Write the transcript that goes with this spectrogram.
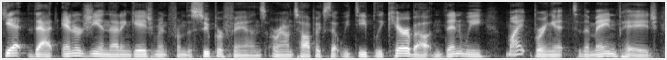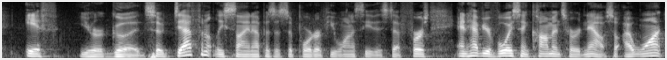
get that energy and that engagement from the super fans around topics that we deeply care about. And then we might bring it to the main page if you're good. So definitely sign up as a supporter if you want to see this stuff first and have your voice and comments heard now. So I want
